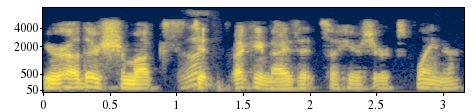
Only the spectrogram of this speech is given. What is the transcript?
Your other schmucks Really? didn't recognize it, so here's your explainer.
